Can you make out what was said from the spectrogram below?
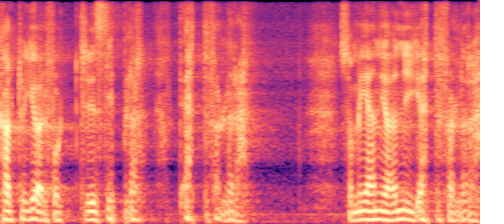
kalt til å gjøre folk til disipler, til etterfølgere. Som igjen gjør nye etterfølgere.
